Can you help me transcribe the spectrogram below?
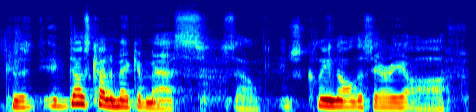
Because it does kind of make a mess. So just clean all this area off.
